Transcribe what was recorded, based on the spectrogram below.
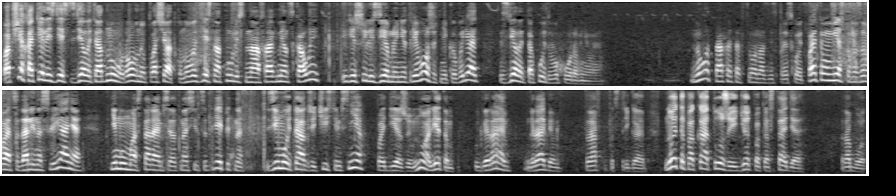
Вообще хотели здесь сделать одну ровную площадку, но вот здесь наткнулись на фрагмент скалы и решили землю не тревожить, не ковырять, сделать такую двухуровневую. Ну вот так это все у нас здесь происходит. Поэтому место называется Долина Слияния. К нему мы стараемся относиться трепетно. Зимой также чистим снег, поддерживаем. Ну а летом убираем, грабим, травку подстригаем. Но это пока тоже идет пока стадия работ.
